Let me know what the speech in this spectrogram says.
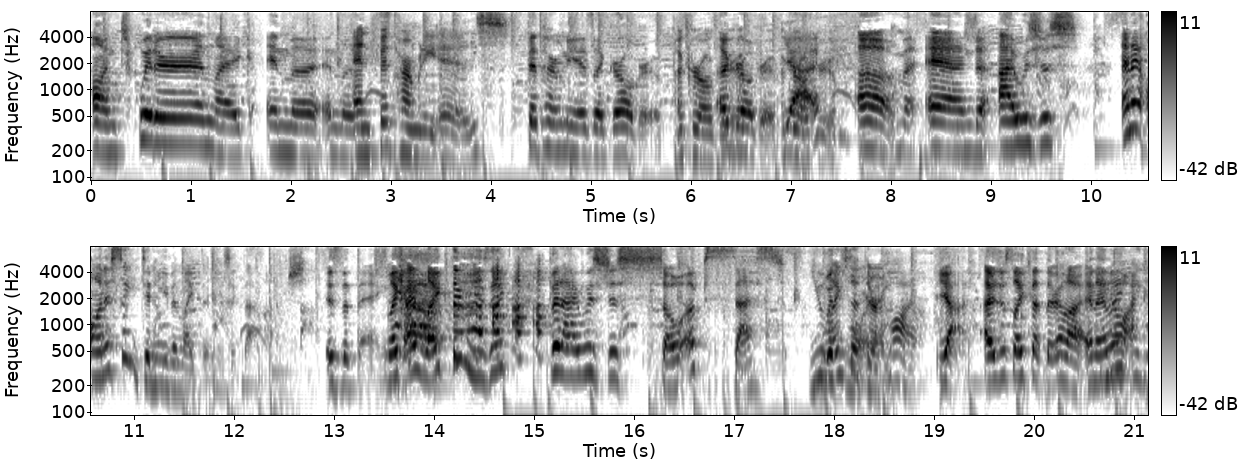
on twitter and like in the in the And Fifth Harmony is fifth harmony is a girl group a girl group. a girl group A yeah girl group. um and i was just and i honestly didn't even like their music that much is the thing like i liked their music but i was just so obsessed You like that they're hot. yeah i just like that they're hot and i No, like I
